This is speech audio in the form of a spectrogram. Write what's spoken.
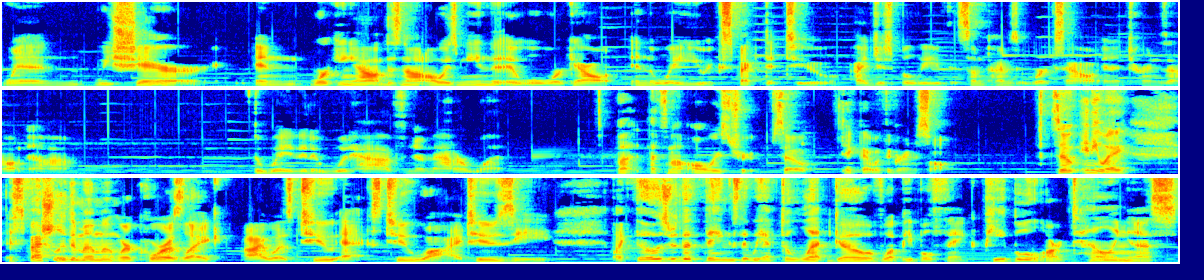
when we share and working out does not always mean that it will work out in the way you expect it to. I just believe that sometimes it works out and it turns out um, the way that it would have no matter what. But that's not always true. So take that with a grain of salt. So anyway, especially the moment where Korra's like, I was 2x, 2y, 2z, like those are the things that we have to let go of what people think. People are telling us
